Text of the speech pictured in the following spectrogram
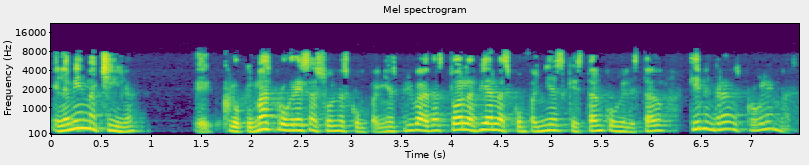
En la misma China, eh, lo que más progresa son las compañías privadas, todas las vías las compañías que están con el Estado tienen graves problemas.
